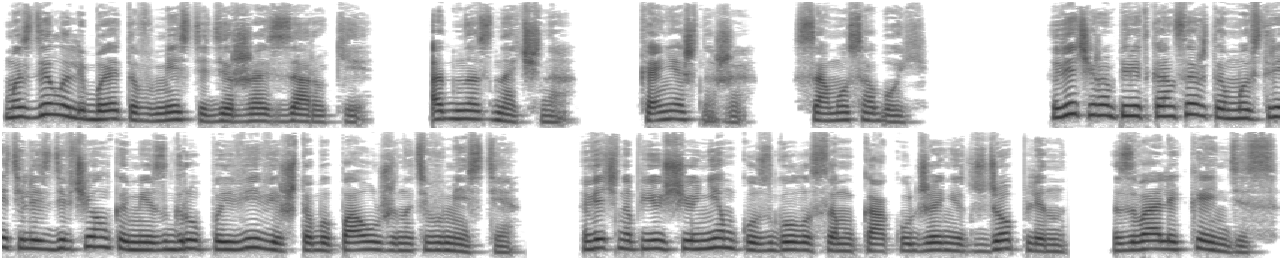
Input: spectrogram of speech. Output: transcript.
мы сделали бы это вместе, держась за руки. Однозначно. Конечно же, само собой. Вечером перед концертом мы встретились с девчонками из группы Виви, чтобы поужинать вместе. Вечно пьющую немку с голосом, как у Дженнис Джоплин, звали Кэндис.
